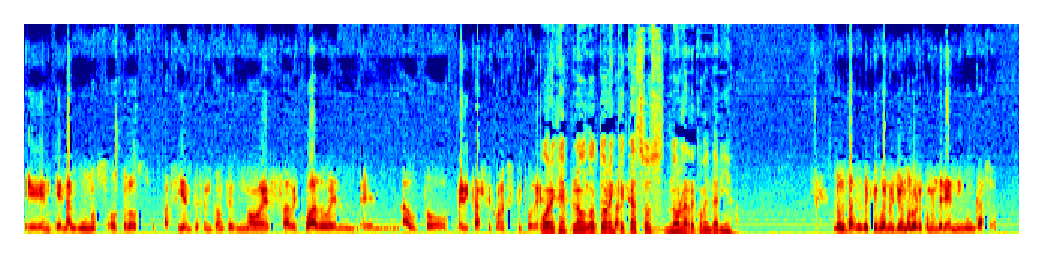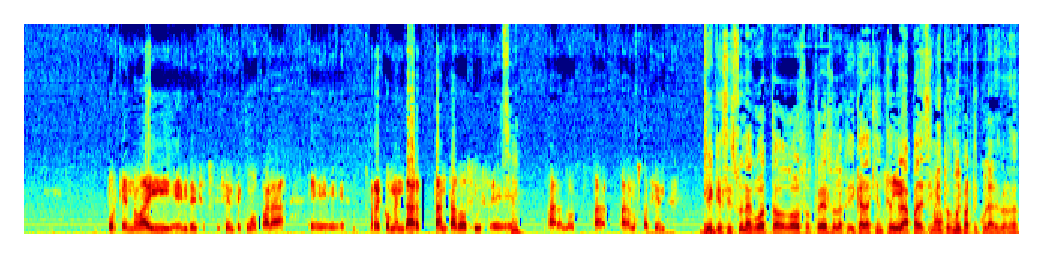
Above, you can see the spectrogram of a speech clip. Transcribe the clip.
eh, en, en algunos otros pacientes. Entonces no es adecuado el, el automedicarse con ese tipo de Por ejemplo, de doctor, ¿en qué casos no la recomendaría? lo que pasa es de que bueno yo no lo recomendaría en ningún caso porque no hay evidencia suficiente como para eh, recomendar tanta dosis eh, para los pa- para los pacientes Sí, que si es una gota o dos o tres, o la- y cada quien tendrá padecimientos muy particulares, ¿verdad?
